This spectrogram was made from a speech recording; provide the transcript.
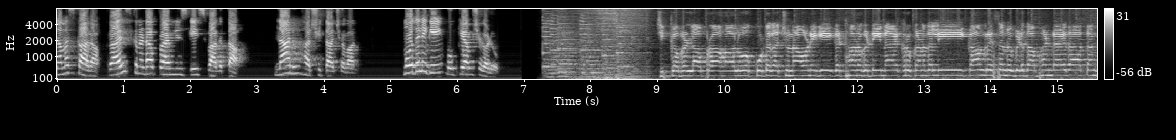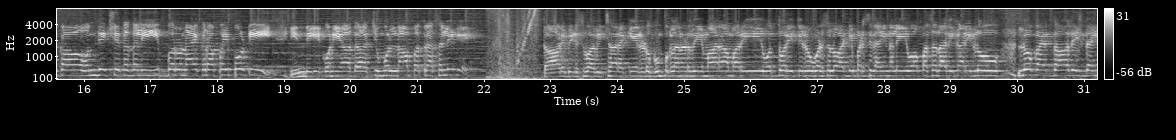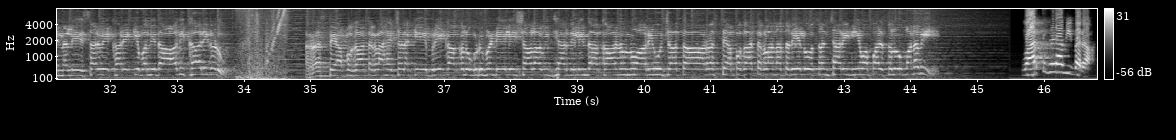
ನಮಸ್ಕಾರ. Royals Kannada prime ನ್ಯೂಸ್ಗೆ ಸ್ವಾಗತ. ನಾನು ಹರ್ಷಿತಾ ಚವಾನ್ ಮೊದಲಿಗೆ ಮುಖ್ಯಾಂಶಗಳು. ಚಿಕ್ಕಬಳ್ಳಾಪುರ ಹಾಲು ಒಕ್ಕೂಟದ ಚುನಾವಣೆಗೆ ಘಟಾನುಘಟಿ ನಾಯಕರು ಕಣದಲ್ಲಿ ಕಾಂಗ್ರೆಸ್ ಅನ್ನು ಬಿಡದ ಬಂಡಾಯದ ಆತಂಕ. ಒಂದೇ ಕ್ಷೇತ್ರದಲ್ಲಿ ಇಬ್ಬರು ನಾಯಕರ ಪೈಪೋಟಿ. ಇಂದಿಗೆ ಕೊನೆಯಾದ ಚಿಮುಲ್ ನಾಮಪತ್ರ ಸಲ್ಲಿಕೆ. ದಾರಿ ಬಿಡಿಸುವ ವಿಚಾರಕ್ಕೆ ಎರಡು ಗುಂಪುಗಳ ನಡುವೆ ಮಾರಾಮಾರಿ, ಒತ್ತುವರಿ ತೆರವುಗೊಳಿಸಲು ಅಡ್ಡಿಪಡಿಸಿದ ಹಿನ್ನೆಲೆ ವಾಪಸ್ಸಾದ ಅಧಿಕಾರಿಗಳು, ಲೋಕಾಯುಕ್ತ ಆದೇಶದ ಹಿನ್ನೆಲೆ ಸರ್ವೆ ಕಾರ್ಯಕ್ಕೆ ಬಂದಿದ್ದ ಅಧಿಕಾರಿಗಳು. ರಸ್ತೆ ಅಪಘಾತಗಳ ಹೆಚ್ಚಳಕ್ಕೆ ಬ್ರೇಕ್ ಹಾಕಲು ಗುಡಿಬಂಡೆಯಲ್ಲಿ ಶಾಲಾ ವಿದ್ಯಾರ್ಥಿಗಳಿಂದ ಕಾನೂನು ಅರಿವು ಜಾಥಾ, ರಸ್ತೆ ಅಪಘಾತಗಳನ್ನು ತಡೆಯಲು ಸಂಚಾರಿ ನಿಯಮ ಪಾಲಿಸಲು ಮನವಿ. ವಾರ್ತೆಗಳ ವಿವರ.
